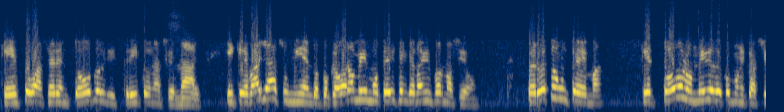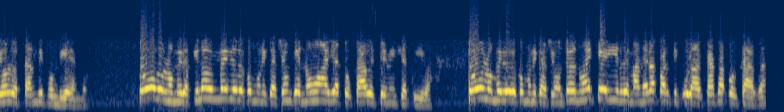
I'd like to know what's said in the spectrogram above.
que esto va a ser en todo el Distrito Nacional y que vaya asumiendo, porque ahora mismo te dicen que no hay información, pero esto es un tema que todos los medios de comunicación lo están difundiendo. Todos los medios, aquí no hay un medio de comunicación que no haya tocado esta iniciativa. Todos los medios de comunicación. Entonces no hay que ir de manera particular, casa por casa,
